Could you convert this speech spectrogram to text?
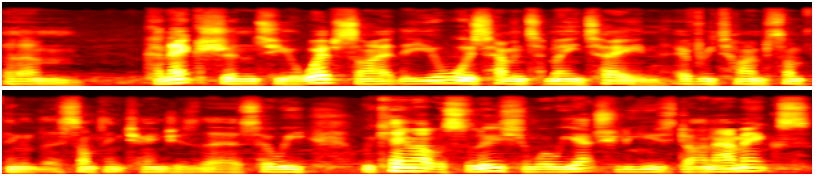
um, connection to your website that you're always having to maintain every time something something changes there. So we, we came up with a solution where we actually use Dynamics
